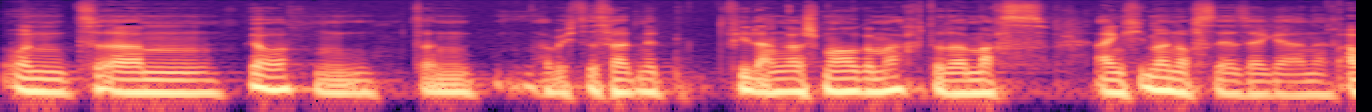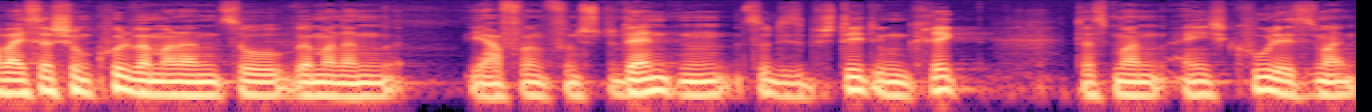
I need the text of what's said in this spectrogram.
Und ähm, ja, und dann habe ich das halt mit viel Engagement gemacht oder mach's eigentlich immer noch sehr, sehr gerne. Aber ist ja schon cool, wenn man dann so, wenn man dann ja von, von Studenten so diese Bestätigung kriegt, dass man eigentlich cool ist. Ich meine,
